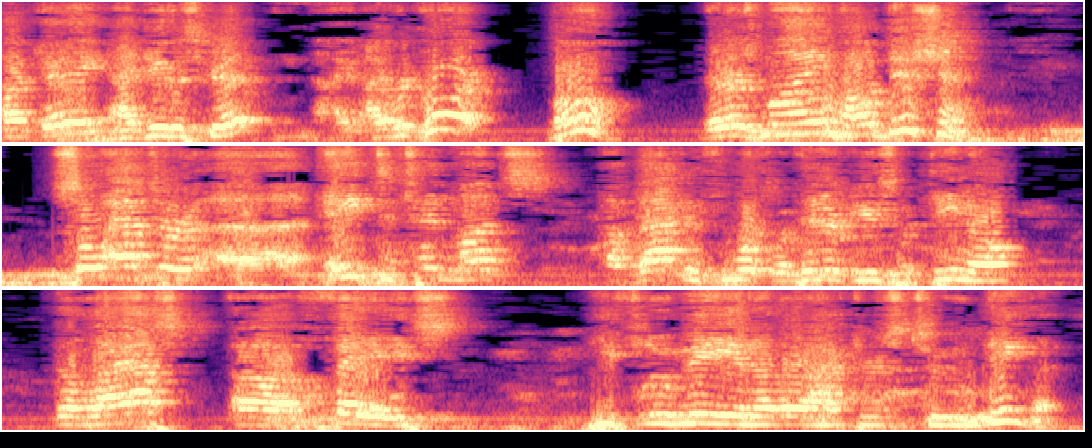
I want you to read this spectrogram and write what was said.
Okay, I do the script. I, I record. Boom. There's my audition. So after uh, eight to ten months of back and forth with interviews with Dino, the last uh, phase, he flew me and other actors to England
